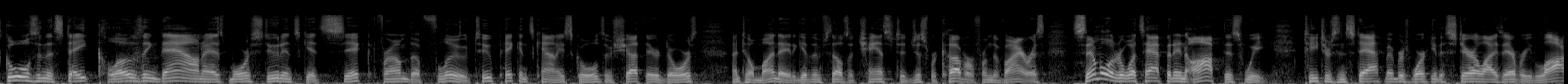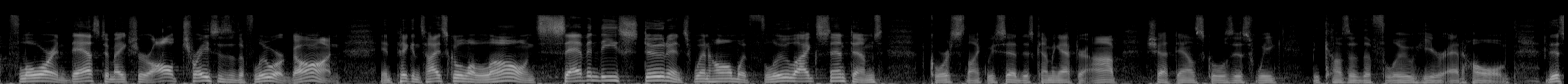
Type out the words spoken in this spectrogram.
Schools in the state closing down as more students get sick from the flu. Two Pickens County schools have shut their doors until Monday to give themselves a chance to just recover from the virus, similar to what's happened in Opp this week. Teachers and staff members working to sterilize every locked floor and desk to make sure all traces of the flu are gone. In Pickens High School alone, 70 students went home with flu-like symptoms. Of course, like we said, this coming after Opp shut down schools this week because of the flu here at home. This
